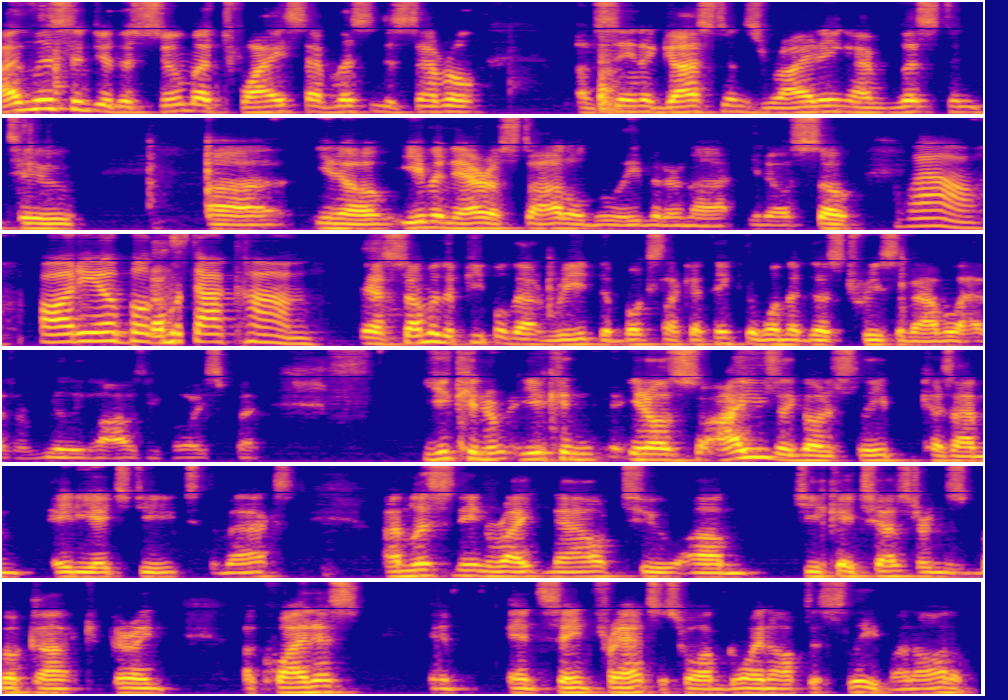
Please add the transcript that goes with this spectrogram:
I've listened to the Summa twice. I've listened to several of Saint Augustine's writing. I've listened to, uh, you know, even Aristotle, believe it or not. You know, so Wow. Audiobooks.com. yeah, some of the people that read the books, like I think the one that does Teresa of Avila has a really lousy voice, but you can you can you know. So I usually go to sleep because I'm ADHD to the max. I'm listening right now to um, G.K. Chesterton's book on comparing Aquinas and, and Saint Francis while I'm going off to sleep on Audible,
